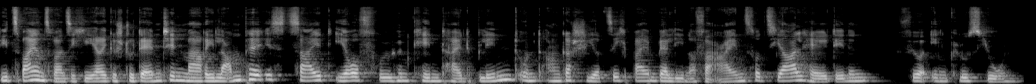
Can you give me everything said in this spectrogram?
Die 22-jährige Studentin Marie Lampe ist seit ihrer frühen Kindheit blind und engagiert sich beim Berliner Verein Sozialheldinnen für Inklusion.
